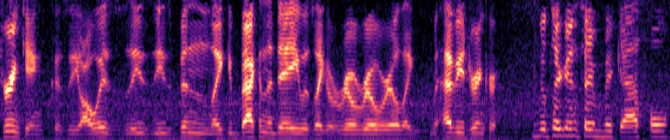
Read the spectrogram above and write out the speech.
drinking because he always he's, he's been like back in the day he was like a real real real like heavy drinker. But they're gonna say "make asshole."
